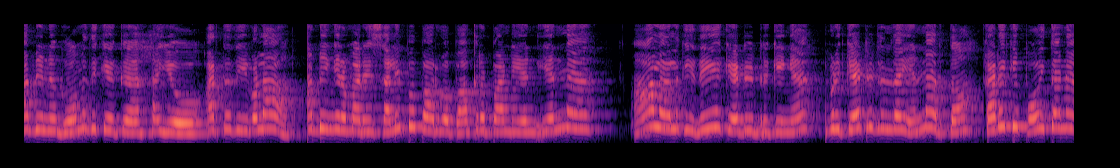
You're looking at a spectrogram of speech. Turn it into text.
அப்படின்னு கோமதி கேட்க ஐயோ அடுத்தது இவளா? அப்படிங்கிற மாதிரி சலிப்பு பார்வை பார்க்குற பாண்டியன் என்ன? ஆள் ஆளுக்கு இதையே கேட்டுட்டு இருக்கீங்க இப்படி கேட்டுட்டு இருந்தா என்ன அர்த்தம்? கடைக்கு போய்த்தானே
